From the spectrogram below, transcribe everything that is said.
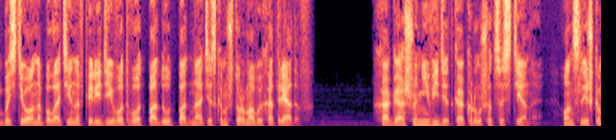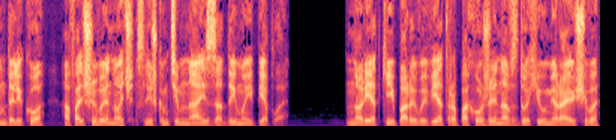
Бастионы Палатина впереди вот-вот падут под натиском штурмовых отрядов. Хагашу не видит, как рушатся стены. Он слишком далеко, а фальшивая ночь слишком темна из-за дыма и пепла. Но редкие порывы ветра, похожие на вздохи умирающего,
